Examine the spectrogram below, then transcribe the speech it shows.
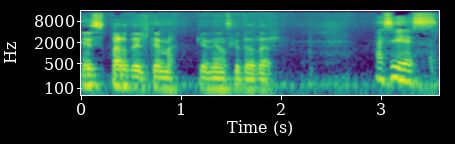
Es parte del tema que tenemos que tratar. Así es.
